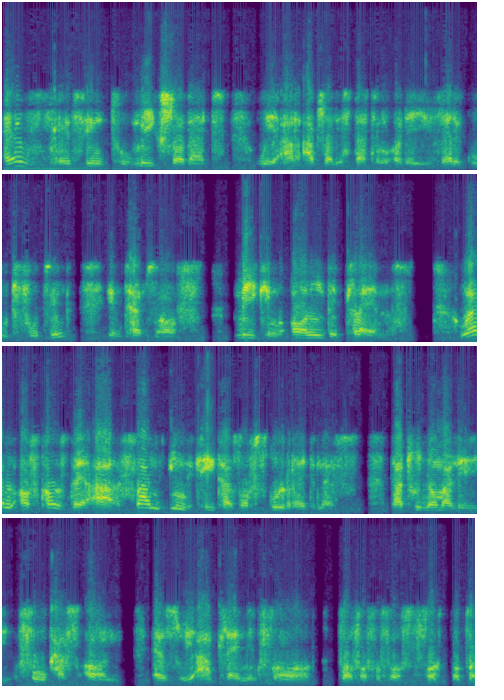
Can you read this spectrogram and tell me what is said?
everything to make sure that we are actually starting on a very good footing in terms of making all the plans well, of course, there are some indicators of school readiness that we normally focus on as we are planning for for, for, for, for, for, for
